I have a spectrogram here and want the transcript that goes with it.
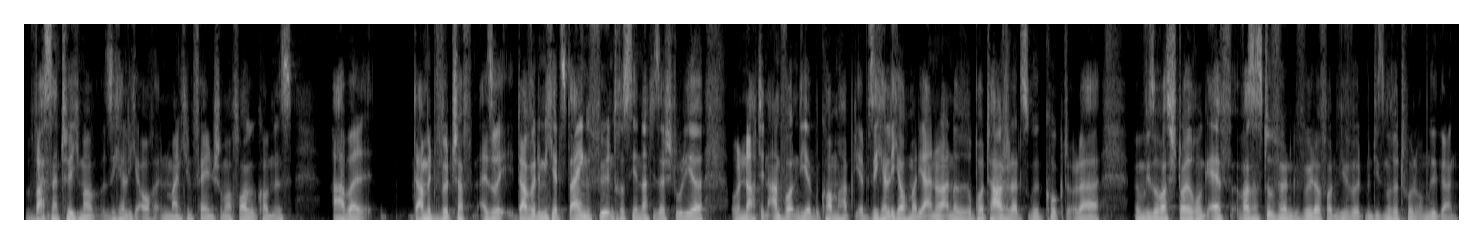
Was natürlich mal sicherlich auch in manchen Fällen schon mal vorgekommen ist. Aber damit wirtschaften, also da würde mich jetzt dein Gefühl interessieren nach dieser Studie und nach den Antworten, die ihr bekommen habt. Ihr habt sicherlich auch mal die eine oder andere Reportage dazu geguckt oder irgendwie sowas, Steuerung F. Was hast du für ein Gefühl davon? Wie wird mit diesen Retouren umgegangen?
